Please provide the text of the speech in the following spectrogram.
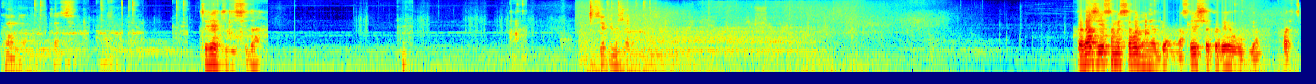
Секунду. Теряк, иди сюда. Все прибежали? Да даже если мы сегодня не убьем, на следующее КД его убьем. Парьте.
